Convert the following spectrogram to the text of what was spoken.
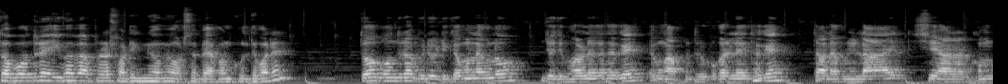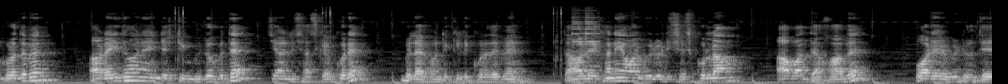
তো বন্ধুরা, এইভাবে আপনারা সঠিক নিয়মে হোয়াটসঅ্যাপে অ্যাকাউন্ট খুলতে পারেন। তো বন্ধুরা, ভিডিওটি কেমন লাগল? যদি ভালো লেগে থাকে এবং আপনাদের উপকারী লেগে থাকে, তাহলে আপনি লাইক শেয়ার আর কমেন্ট করে দেবেন। আর এই ধরনের ইন্টারেস্টিং ভিডিও পেতে চ্যানেলটি সাবস্ক্রাইব করে বেল আইকনটি ক্লিক করে দেবেন। তাহলে এখানেই আমার ভিডিওটি শেষ করলাম। আবার দেখা হবে পরের ভিডিওতে।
